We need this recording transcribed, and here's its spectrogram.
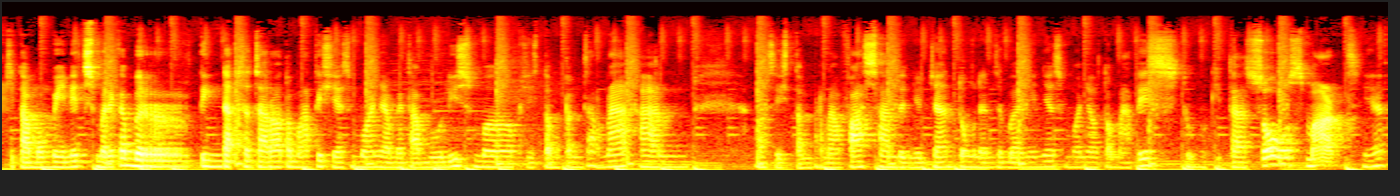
kita mau manage. Mereka bertindak secara otomatis ya semuanya. Metabolisme sistem pencernaan sistem pernafasan, denyut jantung dan sebagainya semuanya otomatis tubuh kita so smart ya.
